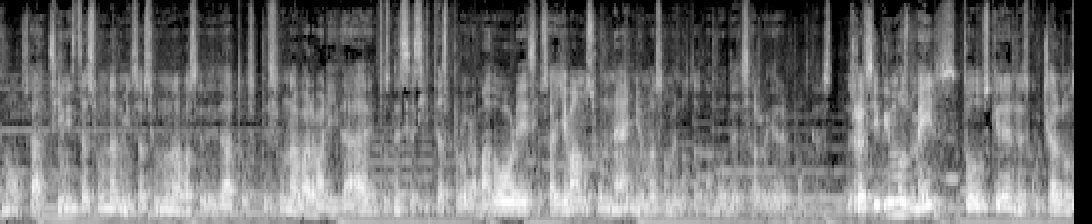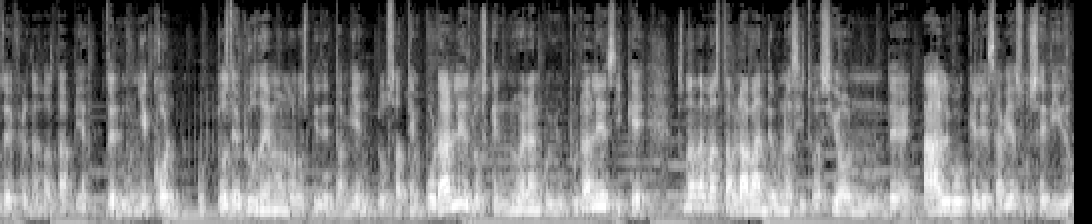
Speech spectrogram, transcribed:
no, o sea, si necesitas una administración, una base de datos, es una barbaridad, entonces necesitas programadores, o sea, llevamos un año más o menos tratando de desarrollar el podcast. Recibimos mails, todos quieren escuchar los de Fernanda Tapia, del Muñecón, los de Blue Demon nos los piden también, los atemporales, los que no eran coyunturales y que pues nada más te hablaban de una situación, de algo que les había sucedido.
